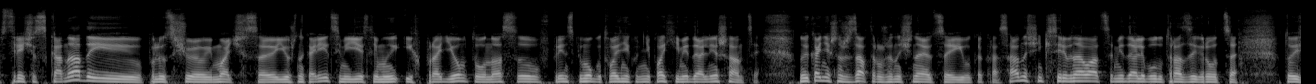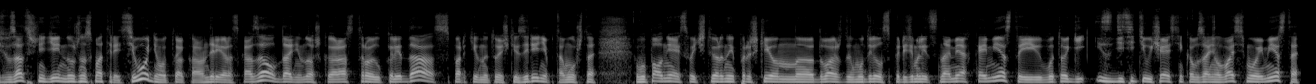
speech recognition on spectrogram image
Встреча с Канадой, плюс еще и матч с южнокорейцами. Если мы их пройдем, то у нас, в принципе, могут возникнуть неплохие медальные шансы. Ну и, конечно же, завтра уже начинаются и вот как раз аночники соревноваться, медали будут разыгрываться. То есть в завтрашний день нужно смотреть. Сегодня, вот как Андрей Андрей рассказал, да, немножко расстроил Каледа с спортивной точки зрения, потому что, выполняя свои четверные прыжки, он э, дважды умудрился приземлиться на мягкое место, и в итоге из 10 участников занял восьмое место.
